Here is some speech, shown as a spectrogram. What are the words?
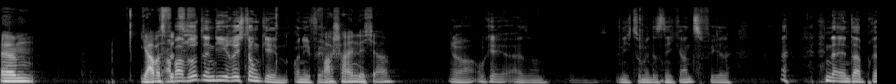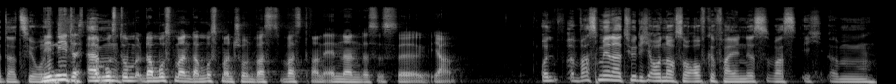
Ähm, ja, aber es wird, aber wird in die Richtung gehen, ungefähr. Wahrscheinlich, ja. Ja, okay, also bin ich zumindest nicht ganz fehl in der Interpretation. Nee, nee, das, da, ähm, musst du, da, muss man, da muss man schon was, was dran ändern. Das ist, äh, ja. Und was mir natürlich auch noch so aufgefallen ist, was ich, ähm,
